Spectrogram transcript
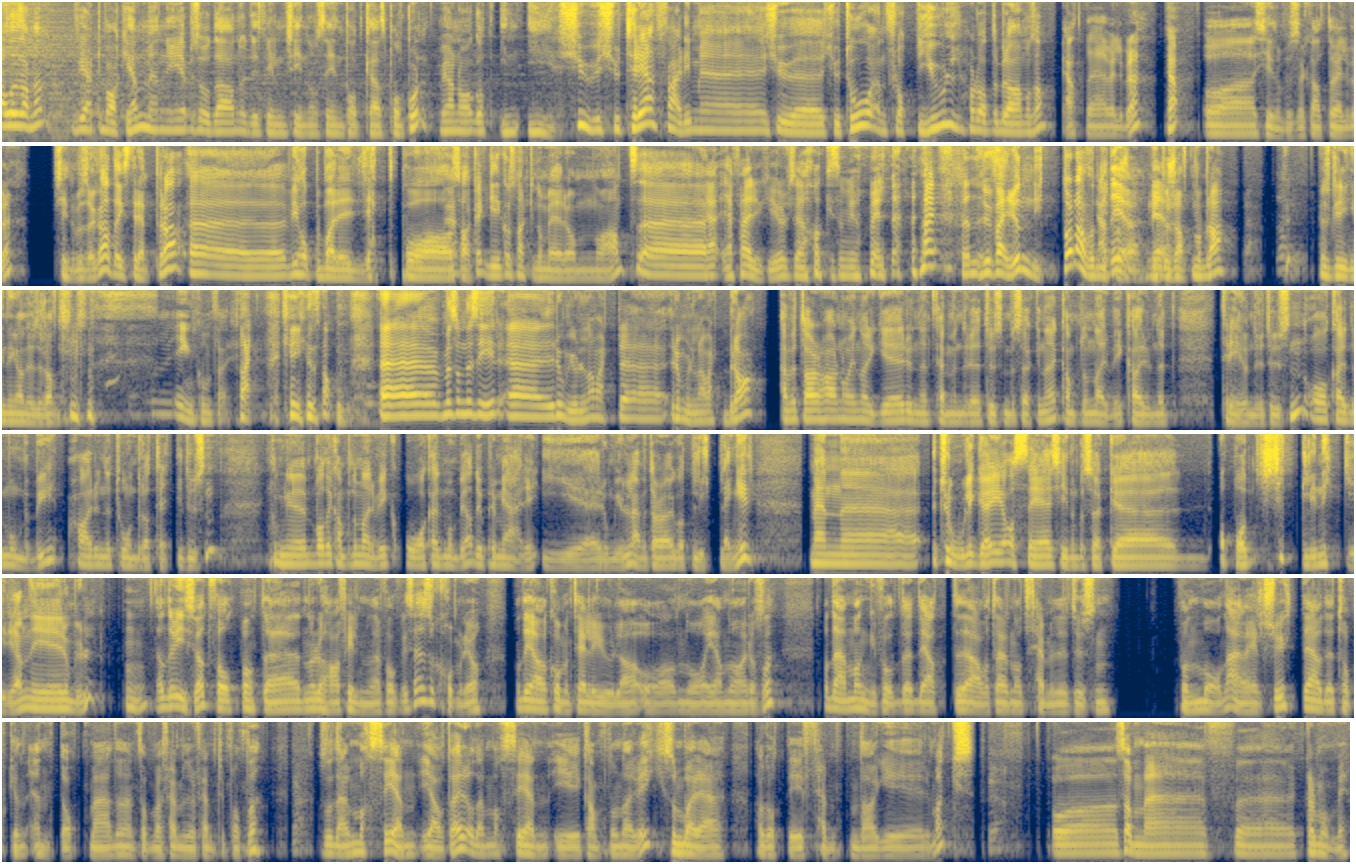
alle sammen. Vi er tilbake igjen med en ny episode av Nordisk Film Kino sin podkast Podkorn. Vi har nå gått inn i 2023, ferdig med 2022. En flott jul. Har du hatt det bra, Mozan? Jeg har hatt det veldig bra. Ja. Og kinobesøket har hatt det veldig bra. Kinobesøket har hatt det ekstremt bra. Uh, vi hopper bare rett på Ja. saken. Gidder ikke å snakke noe mer om noe annet. Uh, Jeg, jeg feirer ikke jul, så jeg har ikke så mye å melde. Nei, Men Du feirer jo nyttår, da. For Ja, nyttårs- nyttårsaften var bra. Husker ingenting av nyttårsaften. ingen kommentar. Nei, ikke sant. Eh, men som du sier, eh, romjulen, har vært, eh, romjulen har vært bra. Avatar har nå i Norge rundet 500 000 besøkende. Kampen om Narvik har rundet 300 000. Og Kardemommeby har rundet 230 000. Både Kampen om Narvik og Kardemommeby hadde jo premiere i romjulen. Avatar har jo gått litt lenger. Men uh, utrolig gøy å se kinobesøket oppå skikkelig nikker igjen i romjulen. Mm. Og det viser jo at folk på en måte, når du har filmene folk vil se, så kommer de jo. Og de har kommet hele jula og nå i januar også. Og det er mange folk, det, det at Avatar har nådd 500 000 på en måned er jo helt sjukt. Det er jo det Top Gun endte opp med. Den endte opp med 550 på en måte. Så det er masse igjen i Avatar, og det er masse igjen i Kampen om Narvik, som bare har gått i 15 dager maks. Og samme med uh, Kardemomme.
